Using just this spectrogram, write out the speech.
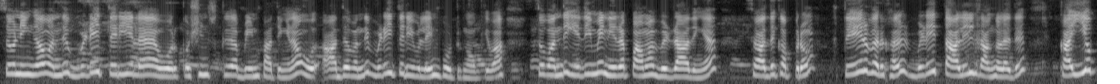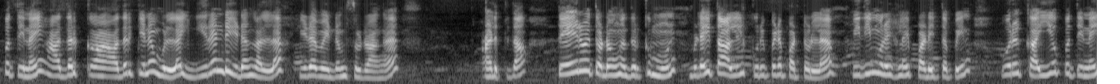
ஸோ நீங்கள் வந்து விடை தெரியல ஒரு கொஷின்ஸ்க்கு அப்படின்னு பார்த்தீங்கன்னா ஒ- அது வந்து விடை தெரியவில்லைன்னு போட்டுருங்க ஓகேவா ஸோ வந்து எதையுமே நிரப்பாமல் விடாதீங்க. ஸோ அதுக்கப்புறம் தேர்வர்கள் விடைத்தாளில் தங்களது கையொப்பத்தினை அதற்கு அதற்கென உள்ள இரண்டு இடங்களில் இட வேண்டும் சொல்கிறாங்க அடுத்ததாக தேர்வு தொடங்குவதற்கு முன் விடைத்தாளில் குறிப்பிடப்பட்டுள்ள விதிமுறைகளை படித்த பின் ஒரு கையொப்பத்தினை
